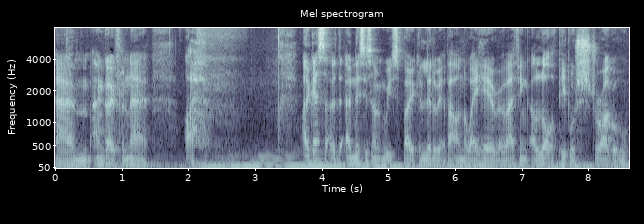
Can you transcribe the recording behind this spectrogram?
yeah. um, and go from there. I, I guess, and this is something we spoke a little bit about on the way here. I think a lot of people struggle.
